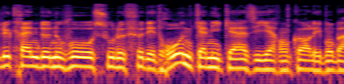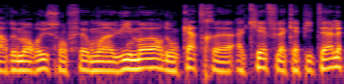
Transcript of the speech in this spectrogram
L'Ukraine de nouveau sous le feu des drones kamikazes. Hier encore, les bombardements russes ont fait au moins 8 morts, dont 4 à Kiev, la capitale.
